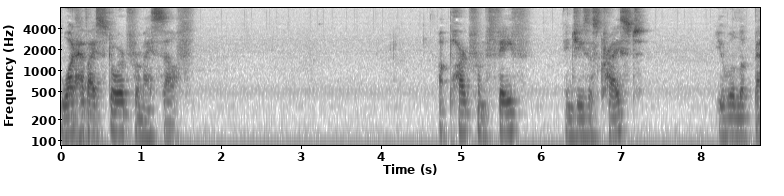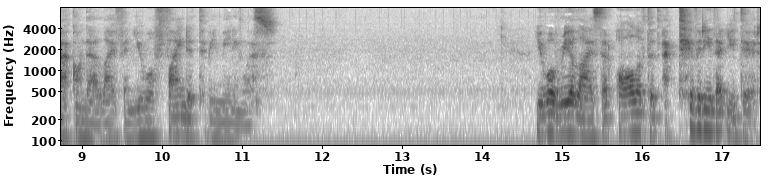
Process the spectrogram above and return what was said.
What have I stored for myself? Apart from faith in Jesus Christ, you will look back on that life and you will find it to be meaningless. You will realize that all of the activity that you did,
